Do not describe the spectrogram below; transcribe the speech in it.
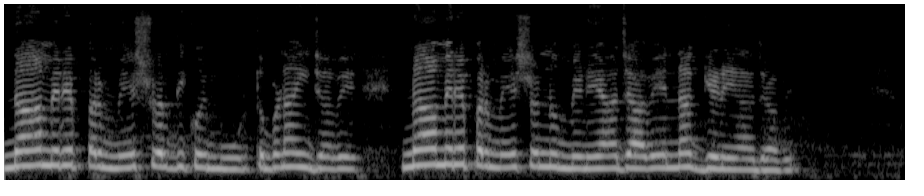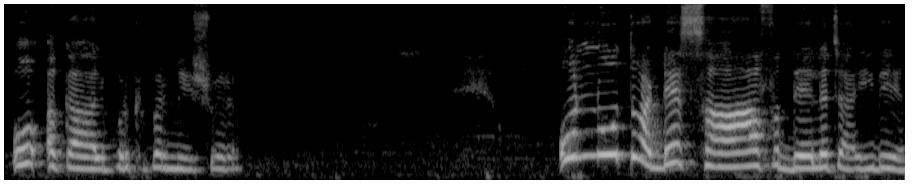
ਨਾ ਮੇਰੇ ਪਰਮੇਸ਼ਵਰ ਦੀ ਕੋਈ ਮੂਰਤ ਬਣਾਈ ਜਾਵੇ, ਨਾ ਮੇਰੇ ਪਰਮੇਸ਼ਵਰ ਨੂੰ ਮਿਣਿਆ ਜਾਵੇ, ਨਾ ਗਿਣਿਆ ਜਾਵੇ। ਉਹ ਅਕਾਲ ਪੁਰਖ ਪਰਮੇਸ਼ਵਰ ਉਹਨੂੰ ਤੁਹਾਡੇ ਸਾਫ਼ ਦਿਲ ਚਾਹੀਦੇ ਆ।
